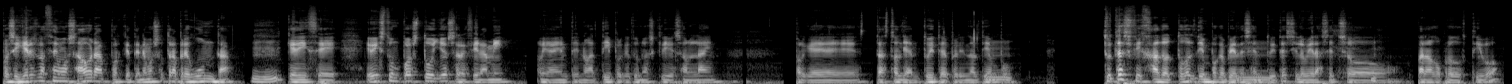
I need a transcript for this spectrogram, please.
Pues si quieres lo hacemos ahora, porque tenemos otra pregunta que dice: He visto un post tuyo, se refiere a mí, obviamente no a ti, porque tú no escribes online, porque estás todo el día en Twitter perdiendo el tiempo. Mm. ¿Tú te has fijado todo el tiempo que pierdes en Mm. Twitter si lo hubieras hecho para algo productivo?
